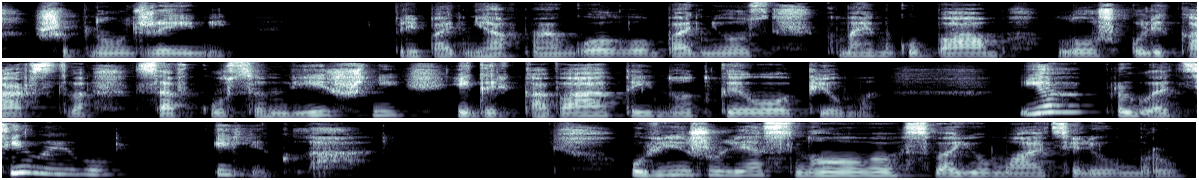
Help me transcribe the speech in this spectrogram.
– шепнул Джейми. Приподняв мою голову, он поднес к моим губам ложку лекарства со вкусом вишни и горьковатой ноткой опиума. Я проглотила его и легла. Увижу ли я снова свою мать или умру?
